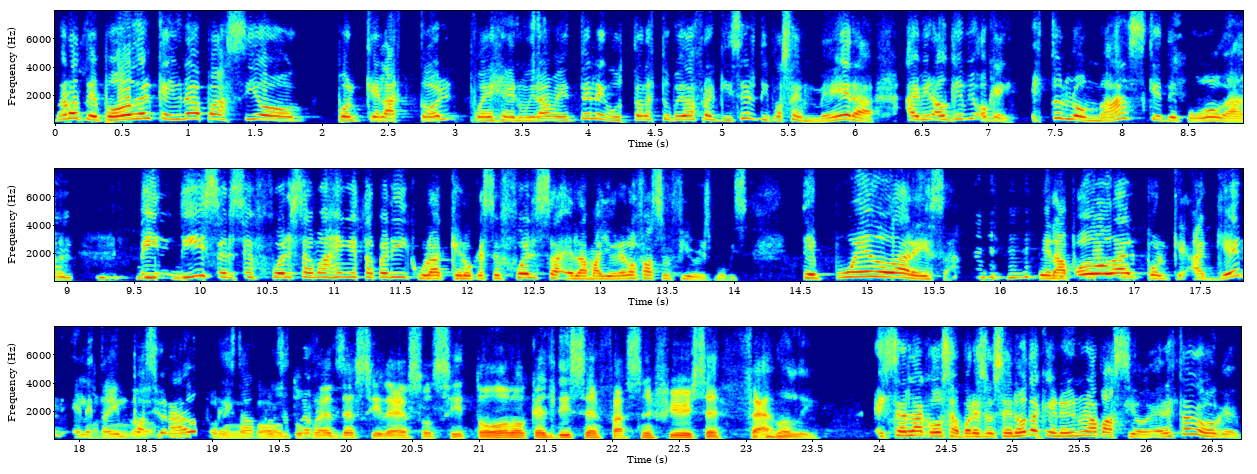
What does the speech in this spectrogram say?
Bueno, te puedo dar que hay una pasión porque el actor, pues, genuinamente le gusta la estúpida franquicia, el tipo se esmera. I mean, I'll give you- ok, esto es lo más que te puedo dar. Vin Diesel se esfuerza más en esta película que lo que se esfuerza en la mayoría de los Fast and Furious movies. Te puedo dar esa. Te la puedo dar porque, again, él está apasionado por esta por ¿Cómo esta tú puedes decir eso si todo lo que él dice en Fast and Furious es family? Esa es la cosa, por eso se nota que no hay una pasión. Él está como que,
